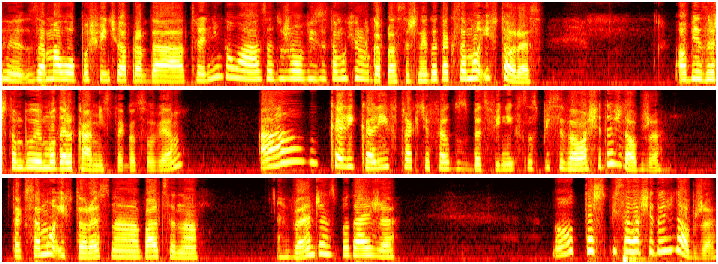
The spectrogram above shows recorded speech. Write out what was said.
y, za mało poświęciła, prawda, treningom, a za dużo wizytom u chirurga plastycznego. Tak samo i w Torres. Obie zresztą były modelkami, z tego co wiem. A Kelly Kelly w trakcie feudu z Beth Phoenix no, spisywała się dość dobrze. Tak samo i w Torres na walce na Vengeance bodajże. No, też spisała się dość dobrze.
